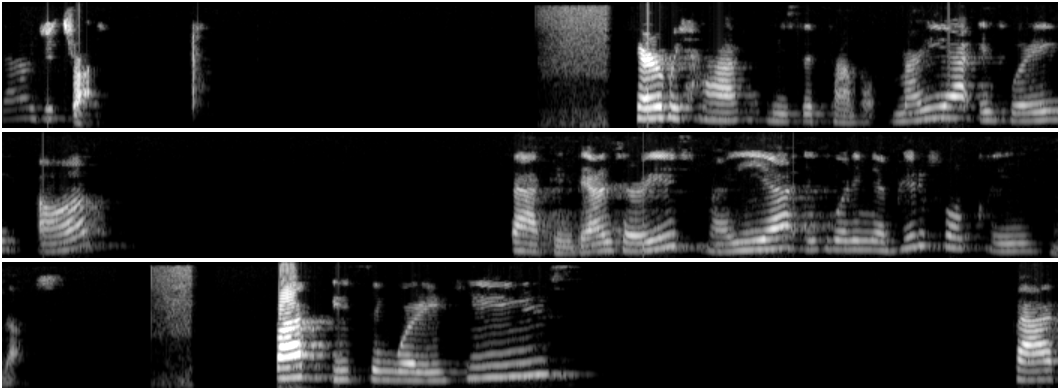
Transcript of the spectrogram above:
Now you try. Here we have this example. Maria is wearing a Exactly. The answer is Maria is wearing a beautiful clean blouse. Pat isn't wearing his Pat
